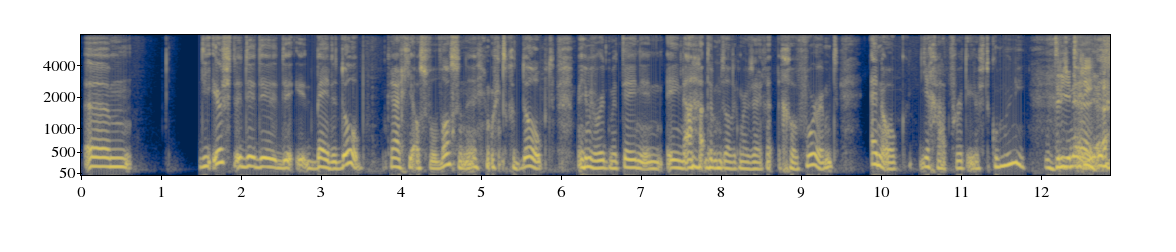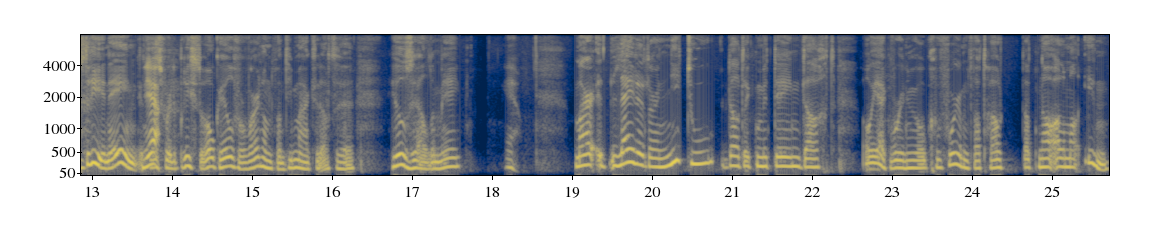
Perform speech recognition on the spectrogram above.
ehm, die eerste, de, de, de, bij de doop krijg je als volwassene, je wordt gedoopt, maar je wordt meteen in één adem, zal ik maar zeggen, gevormd. En ook, je gaat voor het eerst de communie. Drie in één. Is drie in één. Het Ja. was voor de priester ook heel verwarrend, want die maakte dat eh, heel zelden mee. Ja. Maar het leidde er niet toe dat ik meteen dacht, oh ja, ik word nu ook gevormd. Wat houdt dat nou allemaal in?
